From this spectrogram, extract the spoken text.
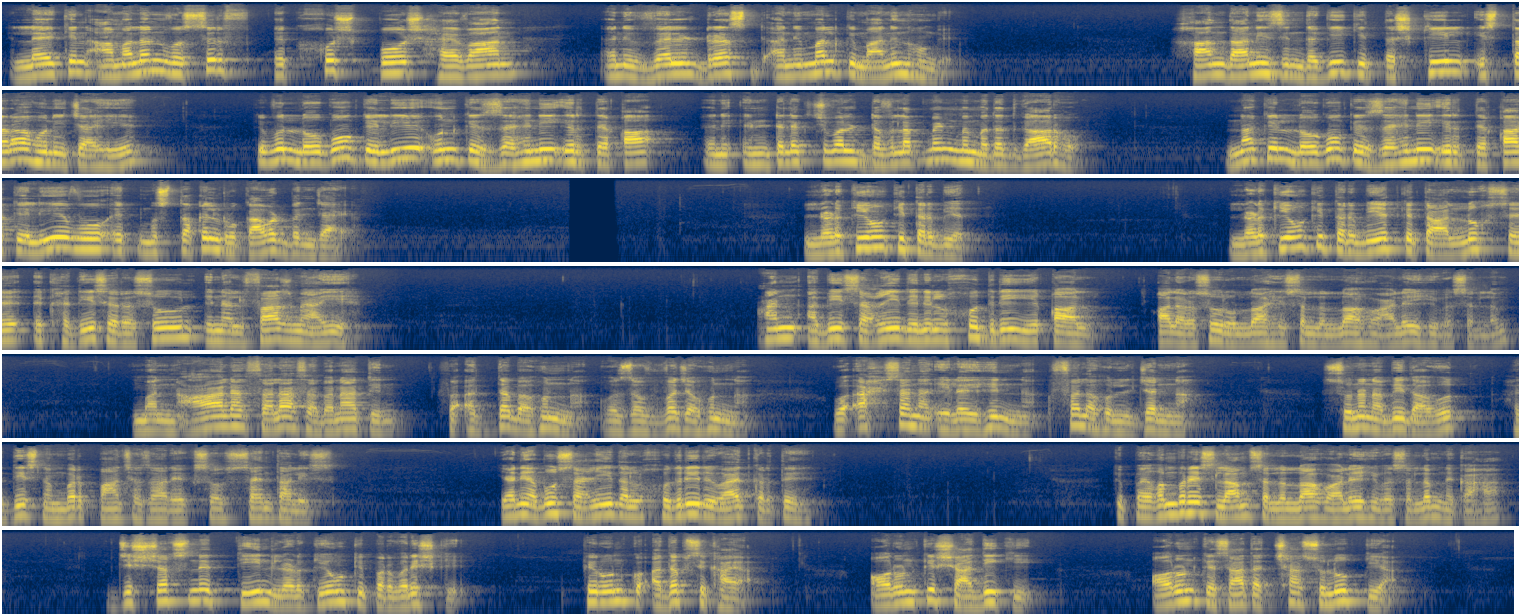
لیکن عملاً وہ صرف ایک خوش پوش حیوان یعنی ویل ڈریسڈ انیمل کی مانند ہوں گے۔ خاندانی زندگی کی تشکیل اس طرح ہونی چاہیے کہ وہ لوگوں کے لیے ان کے ذہنی ارتقاء یعنی انٹلیکچول ڈیولپمنٹ میں مددگار ہو۔ نہ کہ لوگوں کے ذہنی ارتقاء کے لیے وہ ایک مستقل رکاوٹ بن جائے۔ لڑکیوں کی تربیت۔ لڑکیوں کی تربیت کے تعلق سے ایک حدیث رسول ان الفاظ میں آئی ہے۔ عن ابی سعید الخدری قال قال رسول اللہ صلی اللہ علیہ وسلم، من عال ثلاث بنات فأدبهن وزوجهن وأحسن إليهن فله الجنة. سنن ابی داود، حدیث نمبر پانچ ہزار ایک سو سینتالیس۔ یعنی ابو سعید الخدری روایت کرتے ہیں کہ پیغمبر اسلام صلی اللہ علیہ وسلم نے کہا جس شخص نے تین لڑکیوں کی پرورش کی، پھر ان کو ادب سکھایا اور ان کی شادی کی اور ان کے ساتھ اچھا سلوک کیا،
